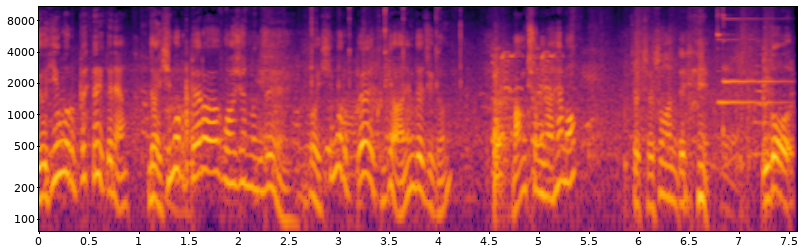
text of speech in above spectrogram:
이거 힘으로 빼래 그냥 내가 힘으로 빼라고 하셨는데 이거 힘으로 뺄 그게 아닌데 지금 망치 없나 해머? 저 죄송한데 이거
